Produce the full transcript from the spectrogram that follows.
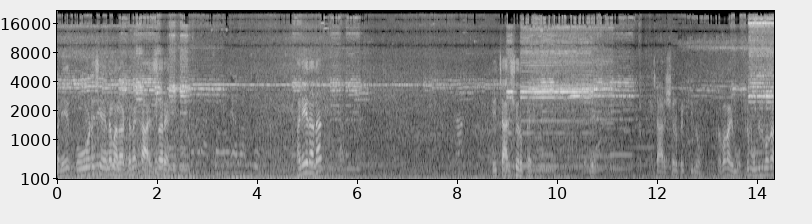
आणि हे थोडेसे आहे ना मला वाटतं ना काळसर आहे. आणि हे दादा? हे चारशे रुपये. चारशे रुपये किलो. बघा हे मोठे मोबिल बघा.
